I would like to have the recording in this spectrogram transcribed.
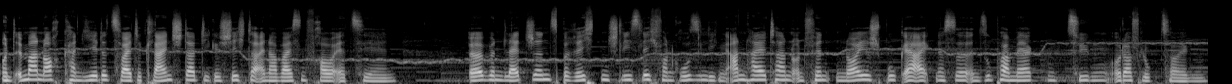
Und immer noch kann jede zweite Kleinstadt die Geschichte einer weißen Frau erzählen. Urban Legends berichten schließlich von gruseligen Anhaltern und finden neue Spukereignisse in Supermärkten, Zügen oder Flugzeugen.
